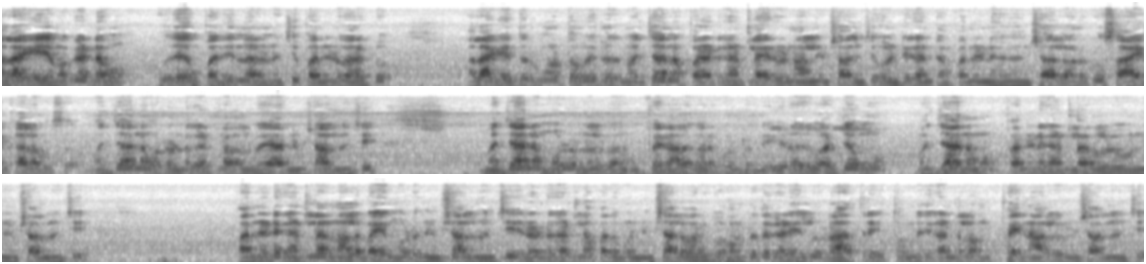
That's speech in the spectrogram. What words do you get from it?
అలాగే యమగండము ఉదయం పదిన్నర నుంచి పన్నెండు వరకు. అలాగే దుర్ముహూర్తం ఈరోజు మధ్యాహ్నం పన్నెండు గంటల ఇరవై నాలుగు నిమిషాల నుంచి ఒంటి గంట పన్నెండు నిమిషాల వరకు. సాయంకాలం మధ్యాహ్నం రెండు గంటల నలభై ఆరు నిమిషాల నుంచి మధ్యాహ్నం మూడు నలభై ముప్పై నాలుగు వరకు ఉంటుంది. ఈరోజు వర్జము మధ్యాహ్నము పన్నెండు గంటల నలభై మూడు నిమిషాల నుంచి పన్నెండు గంటల నలభై మూడు నిమిషాల నుంచి రెండు గంటల పదమూడు నిమిషాల వరకు అమృత గడియలు రాత్రి తొమ్మిది గంటల ముప్పై నాలుగు నిమిషాల నుంచి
